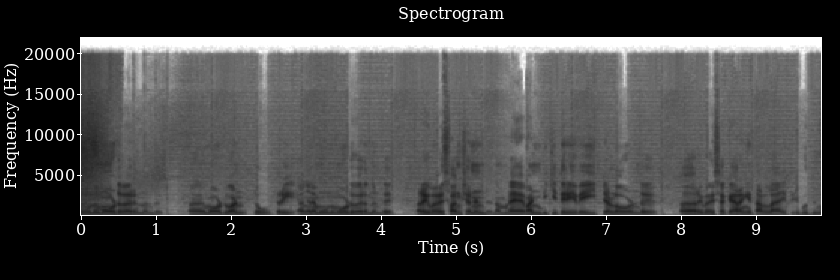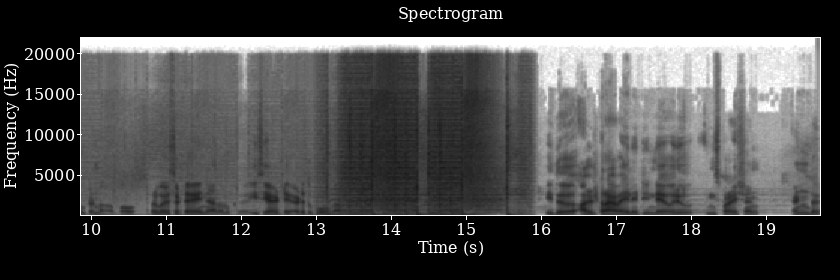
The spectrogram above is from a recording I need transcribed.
മൂന്ന് മോഡ് വരുന്നുണ്ട്. മോഡ് വൺ ടു ത്രീ അങ്ങനെ മൂന്ന് മോഡ് വരുന്നുണ്ട്. റിവേഴ്സ് ഫംഗ്ഷൻ ഉണ്ട്. നമ്മുടെ വണ്ടിക്ക് ഇത്തിരി വെയിറ്റ് ഉള്ളതുകൊണ്ട് റിവേഴ്സ് ഒക്കെ ഇറങ്ങി തള്ള ഇത്തിരി ബുദ്ധിമുട്ടുണ്ടാകും അപ്പോൾ റിവേഴ്സ് ഇട്ട് കഴിഞ്ഞാൽ നമുക്ക് ഈസി ആയിട്ട് എടുത്ത് പോകാം. ഇത് അൾട്രാ വയലറ്റിന്റെ ഒരു ഇൻസ്പിറേഷൻ ഉണ്ട്.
